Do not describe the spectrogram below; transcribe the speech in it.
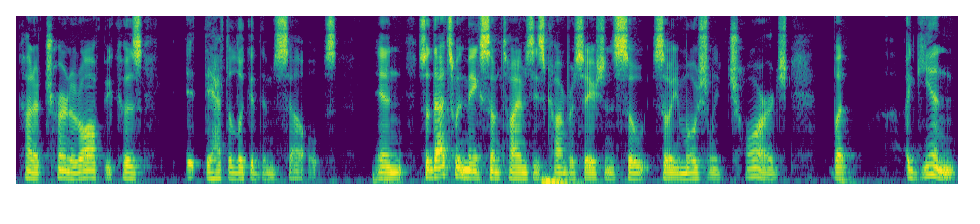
kind of turn it off because it, they have to look at themselves and so that's what makes sometimes these conversations so so emotionally charged. But again,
